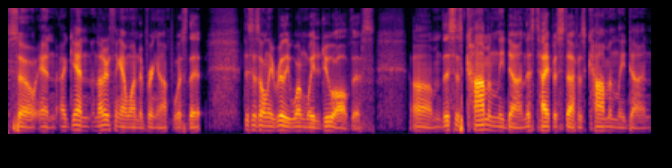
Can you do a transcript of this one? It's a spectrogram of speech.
So, and again, another thing I wanted to bring up was that this is only really one way to do all of this. Um, this is commonly done. This type of stuff is commonly done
